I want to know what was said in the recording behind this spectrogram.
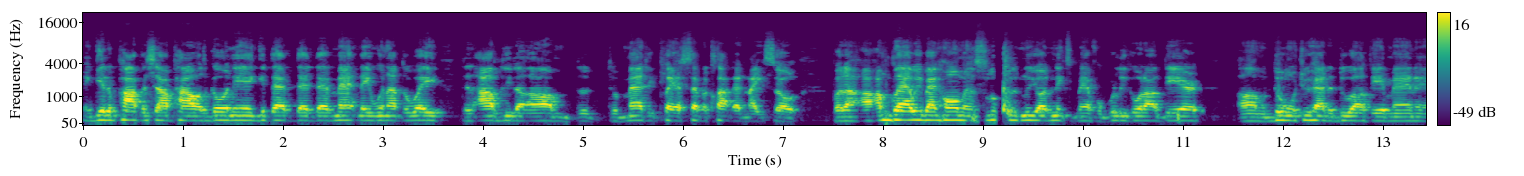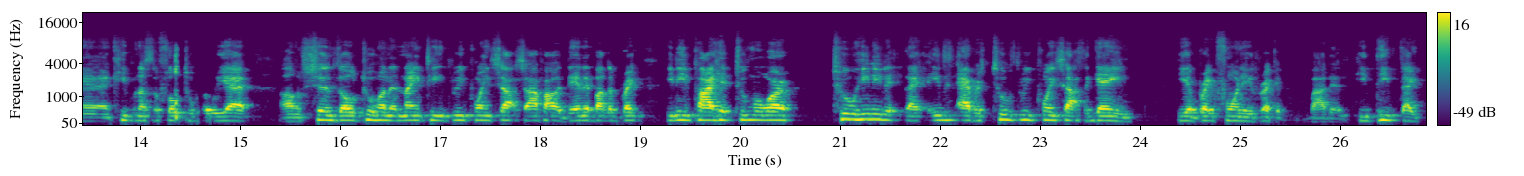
and get a pop and shot powers, go in there and get that that that matinee went out the way. Then obviously the um the, the Magic play at seven o'clock that night. So, but uh, I'm glad we back home and salute to the New York Knicks, man, for really going out there, um, doing what you had to do out there, man, and, and keeping us afloat to where we at. Um, Shinzo 219 three point shot, shot power. Danny about to break. He need probably hit two more two. He needed like he just averaged two three point shots a game. He'll break 40 record by then. He he like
